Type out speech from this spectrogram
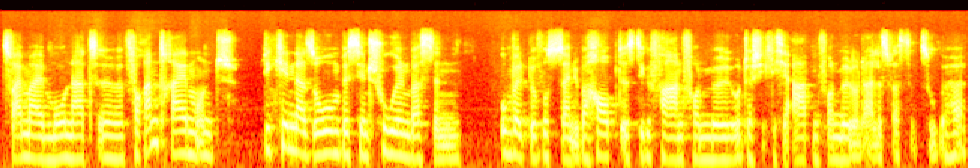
zweimal im Monat äh, vorantreiben und die Kinder so ein bisschen schulen, was denn Umweltbewusstsein überhaupt ist, die Gefahren von Müll, unterschiedliche Arten von Müll und alles, was dazugehört.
